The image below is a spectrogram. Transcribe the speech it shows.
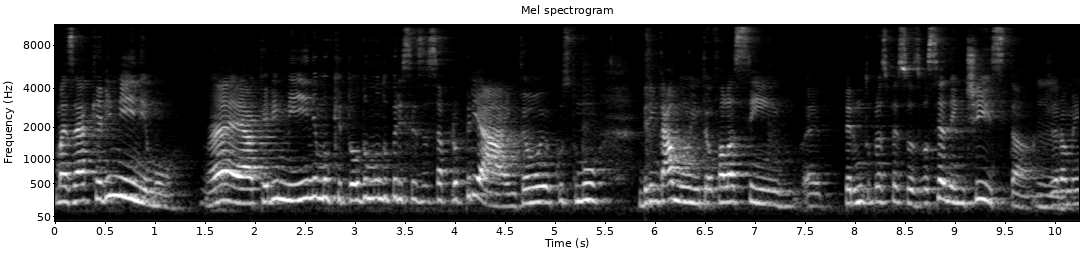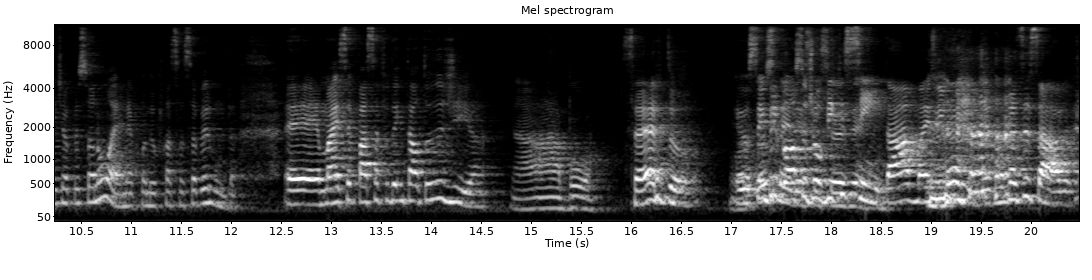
Mas é aquele mínimo, né? É aquele mínimo que todo mundo precisa se apropriar. Então eu costumo brincar muito. Eu falo assim, é, pergunto para as pessoas: você é dentista? Hum. Geralmente a pessoa não é, né? Quando eu faço essa pergunta. É, mas você passa fio dental todo dia. Ah, boa. Certo? Eu sempre gosto de ouvir que sim, tá? Mas enfim, nunca se sabe.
